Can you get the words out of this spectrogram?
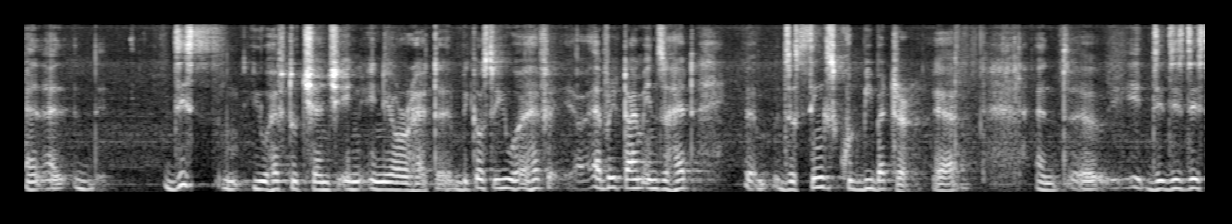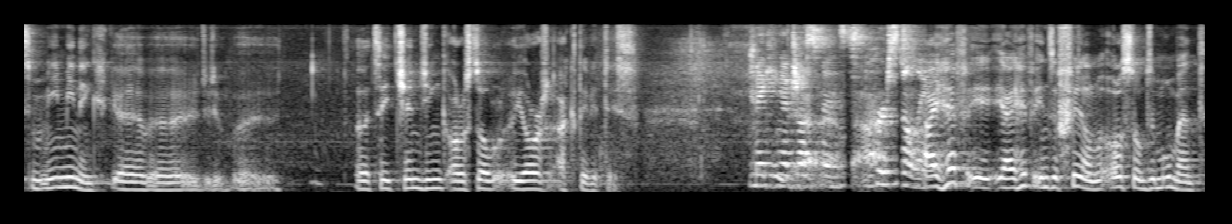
and this you have to change in in your head uh, because you have every time in the head um, the things could be better, yeah, and uh, it, this this meaning. Uh, uh, let's say changing also your activities. Making adjustments personally. I have I have in the film also the moment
